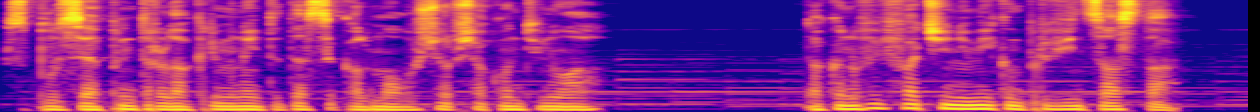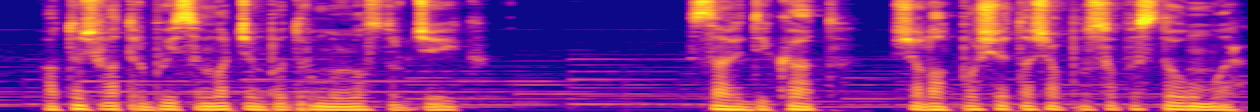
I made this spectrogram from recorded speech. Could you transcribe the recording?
spuse printre lacrimi înainte de a se calma ușor și a continua. Dacă nu vei face nimic în privința asta, atunci va trebui să mergem pe drumul nostru, Jake. S-a ridicat și a luat poșeta și a pus-o peste umăr.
